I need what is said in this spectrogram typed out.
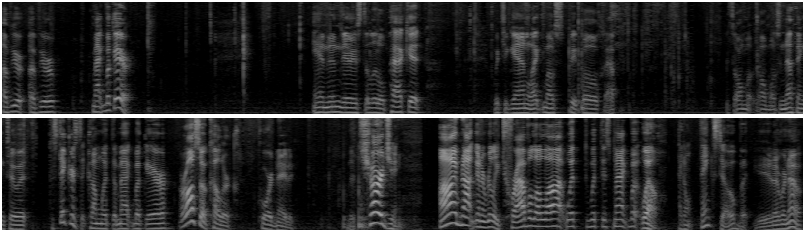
of your, of your MacBook Air. And then there's the little packet, which again, like most people, it's almost, almost nothing to it. The stickers that come with the MacBook Air are also color coordinated. The charging. I'm not going to really travel a lot with, with this MacBook. Well, I don't think so, but you never know.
